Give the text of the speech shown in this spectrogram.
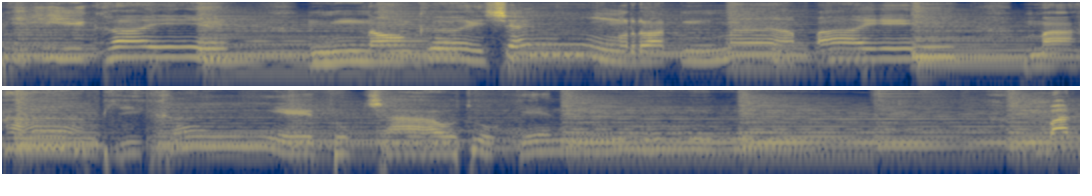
พี่ไข่น้องเคยเช่งรถมาไป มาหาพี่ไข่ทุกเช้าทุกเย็น บัด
